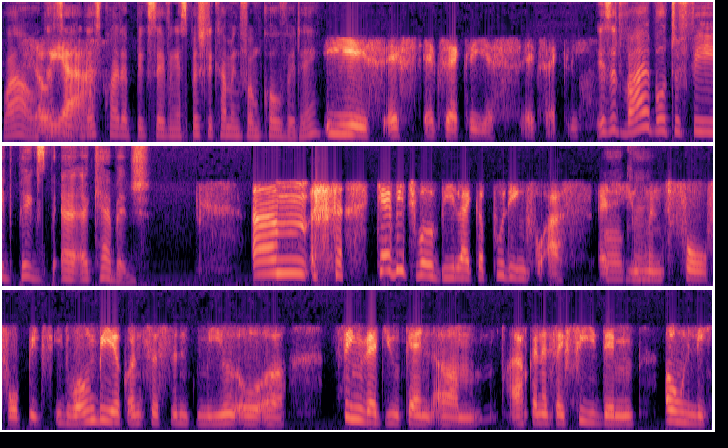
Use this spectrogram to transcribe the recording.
Wow, So, that's, yeah. a, that's quite a big saving, especially coming from COVID, eh? Yes, ex- exactly. Yes, exactly. Is it viable to feed pigs uh, a cabbage? Um, cabbage will be like a pudding for us as Okay. humans for for pigs. It won't be a consistent meal or a thing that you can um how can I say feed them only.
